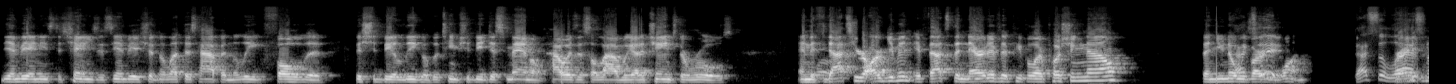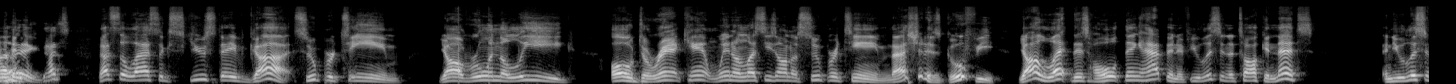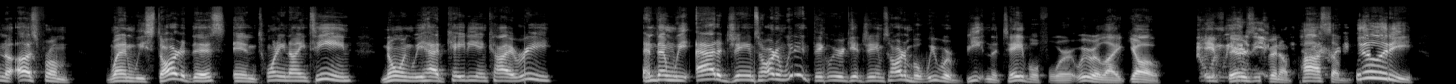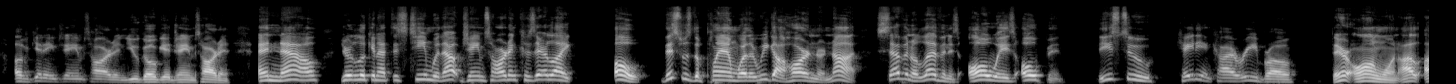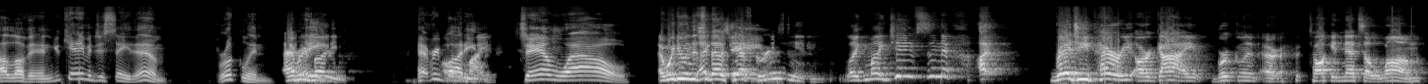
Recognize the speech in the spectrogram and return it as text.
The NBA needs to change this. The NBA shouldn't have let this happen. The league folded. This should be illegal. The team should be dismantled. How is this allowed? We got to change the rules. And if well, that's your argument, if that's the narrative that people are pushing now, then you know we've already it. won. That's the last right? leg. That's that's the last excuse they've got. Super team. Y'all ruin the league. Oh, Durant can't win unless he's on a super team. That shit is goofy. Y'all let this whole thing happen. If you listen to Talking Nets and you listen to us from when we started this in 2019, knowing we had KD and Kyrie, and then we added James Harden. We didn't think we would get James Harden, but we were beating the table for it. We were like, yo, if there's even a possibility of getting James Harden, you go get James Harden. And now you're looking at this team without James Harden because they're like, oh, this was the plan whether we got Harden or not. 7 Eleven is always open. These two, KD and Kyrie, bro, they're on one. I, I love it. And you can't even just say them. Brooklyn. Everybody. everybody. Oh Sam Wow. And we're doing this like without James. Jeff Green. Like Mike James in there. I, Reggie Perry, our guy, Brooklyn or talking Nets alum,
